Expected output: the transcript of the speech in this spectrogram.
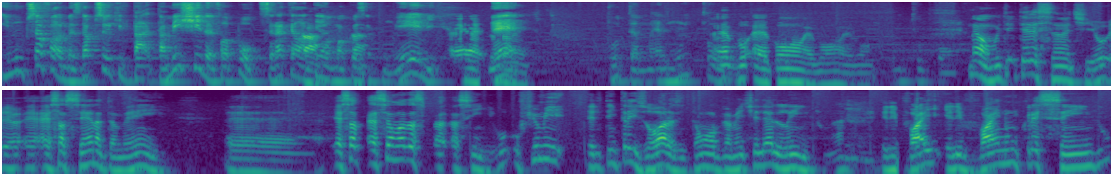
E não precisa falar, mas dá pra você ver que ele tá, tá mexido. Ele fala, pô, será que ela tá, tem alguma coisa tá. com ele? É, né? Puta, é muito. É, bo é bom, é bom, é bom. Muito bom. Não, muito interessante. Eu, eu essa cena também. É essa, essa é uma das. Assim, o, o, filme ele tem três horas, então, obviamente, ele é lento, né? Uhum. Ele vai, ele vai num crescendo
